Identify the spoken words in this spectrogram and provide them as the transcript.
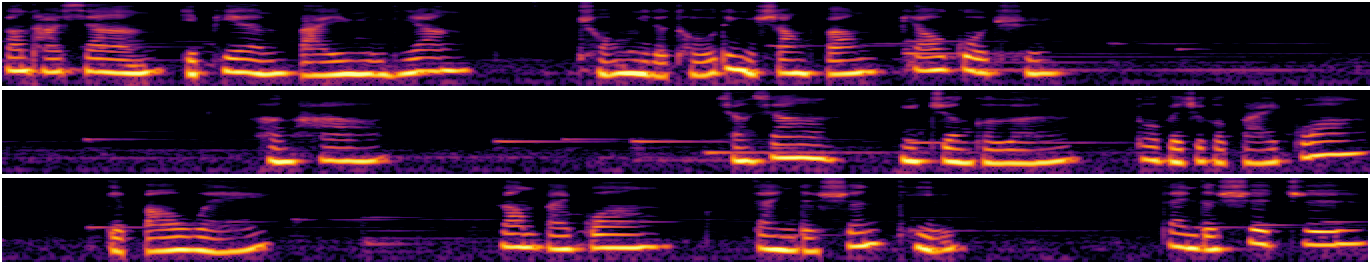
让它像一片白云一样，从你的头顶上方飘过去，很好。想象你整个人都被这个白光给包围，让白光在你的身体、在你的四肢、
